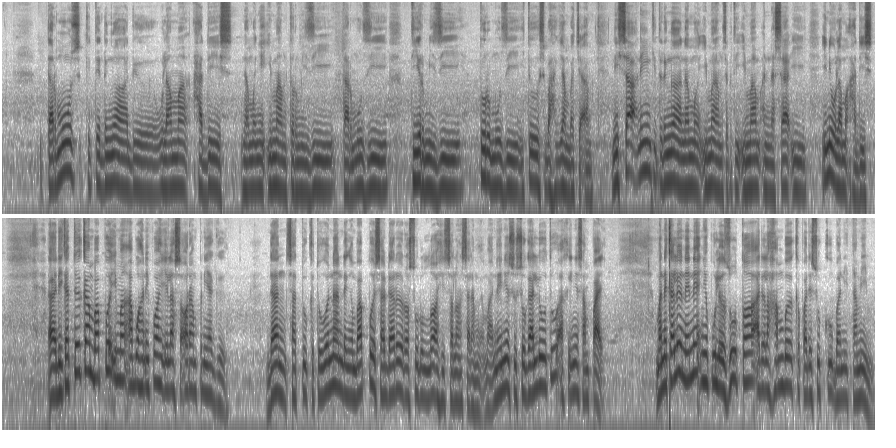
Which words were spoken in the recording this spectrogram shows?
Tarmuz kita dengar ada ulama hadis namanya Imam Turmizi, Tarmuzi, Tirmizi, Turmuzi itu sebahagian bacaan. Nisa ni kita dengar nama imam seperti Imam An-Nasai. Ini ulama hadis. Uh, dikatakan bapa Imam Abu Hanifah ialah seorang peniaga dan satu keturunan dengan bapa saudara Rasulullah sallallahu alaihi wasallam. Maknanya susu galuh tu akhirnya sampai Manakala neneknya pula Zuta adalah hamba kepada suku Bani Tamim.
